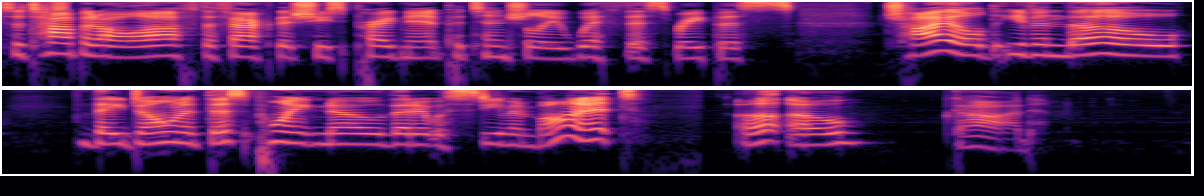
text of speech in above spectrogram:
to top it all off, the fact that she's pregnant potentially with this rapist's child, even though they don't at this point know that it was Stephen Bonnet. Uh oh. God.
